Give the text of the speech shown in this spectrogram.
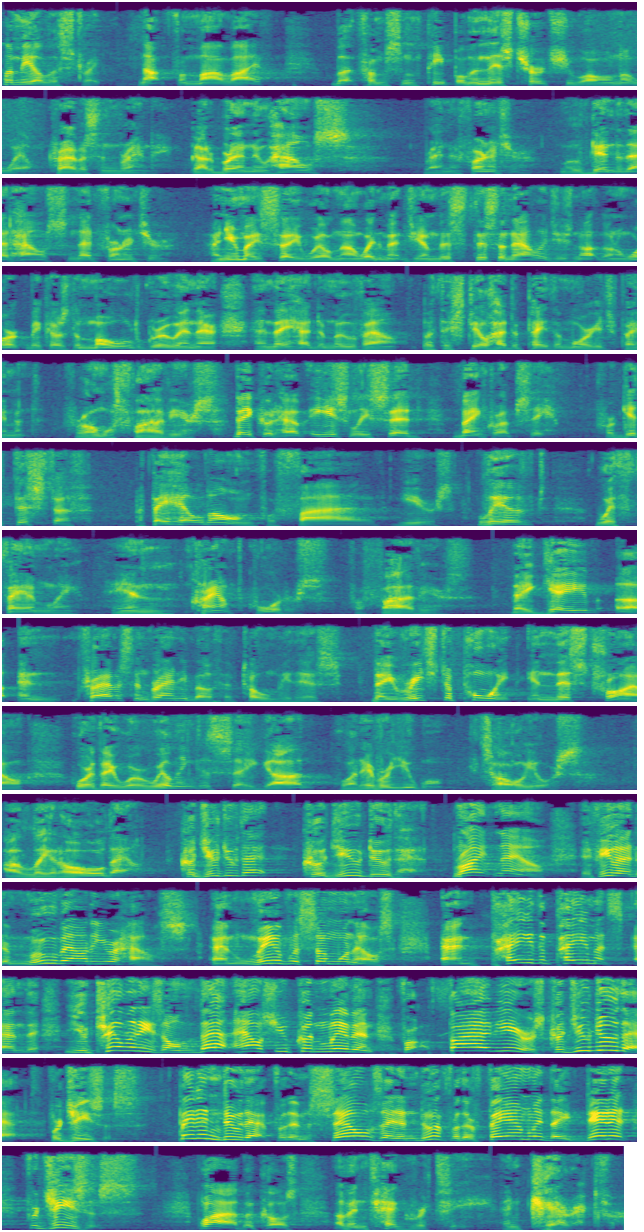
Let me illustrate. Not from my life, but from some people in this church you all know well. Travis and Brandy. Got a brand new house, brand new furniture. Moved into that house and that furniture. And you may say, well, now wait a minute, Jim, this, this analogy is not going to work because the mold grew in there and they had to move out. But they still had to pay the mortgage payment for almost five years. They could have easily said bankruptcy. Forget this stuff. But they held on for five years. Lived with family in cramped quarters for five years. They gave up. And Travis and Brandy both have told me this. They reached a point in this trial where they were willing to say, God, whatever you want, it's all yours. I'll lay it all down. Could you do that? Could you do that? Right now, if you had to move out of your house and live with someone else and pay the payments and the utilities on that house you couldn't live in for five years, could you do that for Jesus? They didn't do that for themselves. They didn't do it for their family. They did it for Jesus. Why? Because of integrity and character.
